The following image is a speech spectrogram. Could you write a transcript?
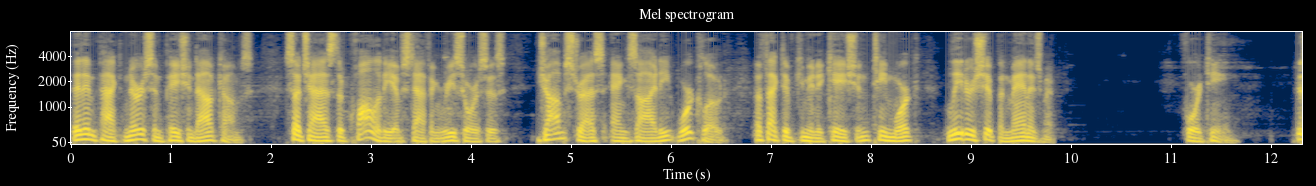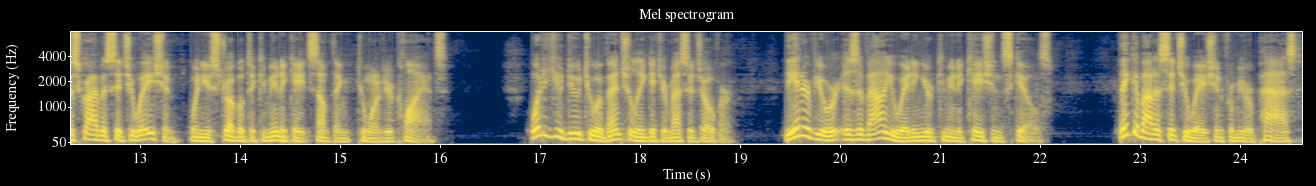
that impact nurse and patient outcomes, such as the quality of staffing resources, job stress, anxiety, workload, effective communication, teamwork, leadership, and management. 14. Describe a situation when you struggle to communicate something to one of your clients. What did you do to eventually get your message over? The interviewer is evaluating your communication skills. Think about a situation from your past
